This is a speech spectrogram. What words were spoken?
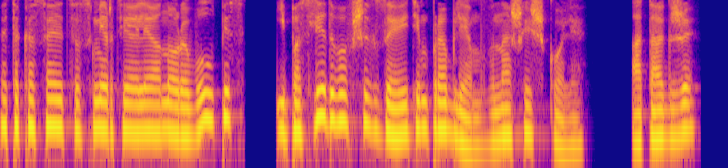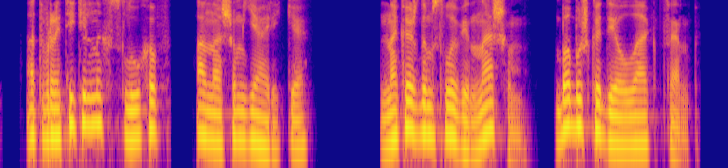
Это касается смерти Элеоноры Вулпис и последовавших за этим проблем в нашей школе, а также отвратительных слухов о нашем Ярике. На каждом слове «нашем» бабушка делала акцент.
